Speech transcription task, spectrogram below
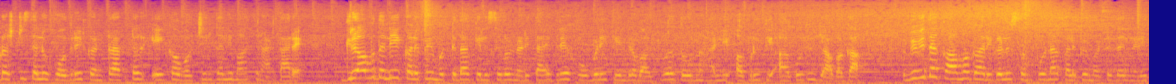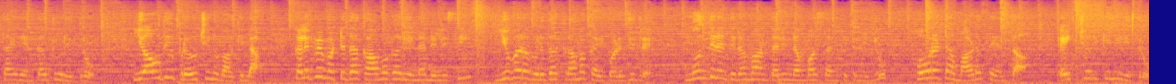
ಪ್ರಶ್ನಿಸಲು ಹೋದರೆ ಕಾಂಟ್ರಾಕ್ಟರ್ ಏಕವಚನದಲ್ಲಿ ಮಾತನಾಡ್ತಾರೆ. ಗ್ರಾಮದಲ್ಲಿ ಕಳಪೆ ಮಟ್ಟದ ಕೆಲಸಗಳು ನಡೀತಾ ಇದ್ರೆ ಹೋಬಳಿ ಕೇಂದ್ರವಾಗಿರುವ ದೋರ್ನಹಳ್ಳಿ ಅಭಿವೃದ್ಧಿ ಆಗೋದು ಯಾವಾಗ? ವಿವಿಧ ಕಾಮಗಾರಿಗಳು ಸಂಪೂರ್ಣ ಕಳಪೆ ಮಟ್ಟದಲ್ಲಿ ನಡೀತಾ ಇದೆ ಅಂತ ದೂರಿದ್ರು. ಯಾವುದೇ ಪ್ರಯೋಜನವಾಗಿಲ್ಲ. ಕಳಪೆ ಮಟ್ಟದ ಕಾಮಗಾರಿಯನ್ನ ನಿಲ್ಲಿಸಿ ಇವರ ವಿರುದ್ಧ ಕ್ರಮ ಕೈಗೊಳ್ಳದಿದ್ರೆ ಮುಂದಿನ ದಿನಮಾನದಲ್ಲಿ ನಮ್ಮ ಸಂಘಟನೆಯು ಹೋರಾಟ ಮಾಡುತ್ತೆ ಅಂತ ಎಚ್ಚರಿಕೆ ನೀಡಿದ್ರು.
